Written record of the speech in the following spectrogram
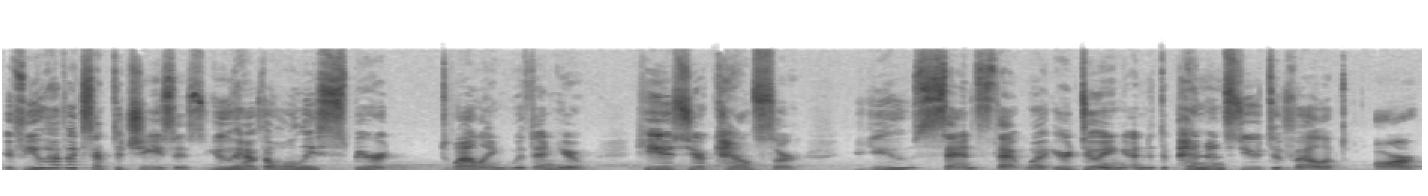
If you have accepted Jesus, you have the Holy Spirit dwelling within you. He is your counselor. You sense that what you're doing and the dependence you developed are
